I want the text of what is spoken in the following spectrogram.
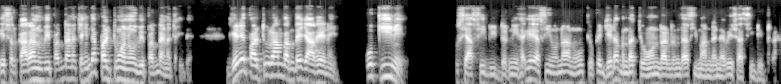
ਇਹ ਸਰਕਾਰਾਂ ਨੂੰ ਵੀ ਪੜ੍ਹ ਲੈਣਾ ਚਾਹੀਦਾ, ਪਲਟੂਆਂ ਨੂੰ ਵੀ ਪੜ੍ਹ ਲੈਣਾ ਚਾਹੀਦਾ ਜਿਹੜੇ ਪਲਟੂ ਰਾਮ ਬੰਦੇ ਜਾ ਰਹੇ ਨੇ, ਉਹ ਕੀ ਨੇ? ਉਹ ਸਿਆਸੀ ਲੀਡਰ ਨਹੀਂ ਹੈਗੇ। ਅਸੀਂ ਉਹਨਾਂ ਨੂੰ, ਕਿਉਂਕਿ ਜਿਹੜਾ ਬੰਦਾ ਚੋਣ ਲੜਨ ਦਾ ਅਸੀਂ ਮੰਨ ਲੈਂਦੇ ਹਾਂ ਵੀ ਸਿਆਸੀ ਲੀਡਰ ਹੈ।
